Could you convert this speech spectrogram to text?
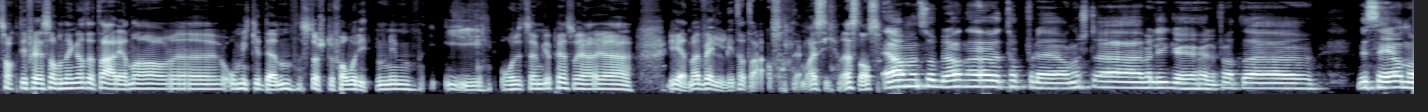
sagt i flere sammenhenger at dette er en av, eh, om ikke den største favoritten min i årets MGP, så jeg, jeg gleder meg veldig til dette, altså. Det må jeg si. Det er stas. Ja, men så bra. Takk for det, Anders. Det er veldig gøy å høre, for at vi ser jo nå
